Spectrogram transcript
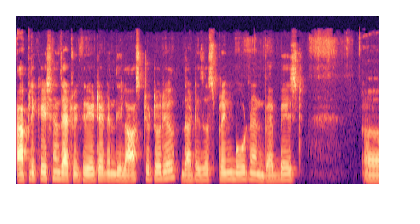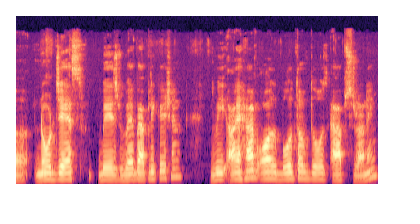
applications that we created in the last tutorial that is a Spring Boot and web-based uh, Node.js based web application we I have all both of those apps running.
